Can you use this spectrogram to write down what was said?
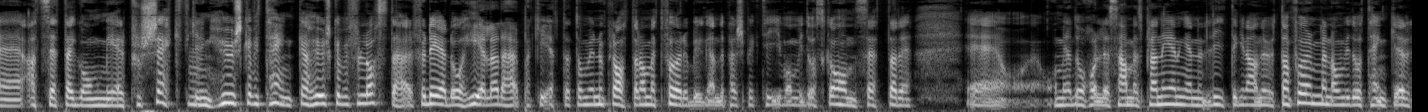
eh, att sätta igång mer projekt kring Mm. hur ska vi tänka, hur ska vi få loss det här? För det är då hela det här paketet. Om vi nu pratar om ett förebyggande perspektiv, om vi då ska omsätta det, eh, om jag då håller samhällsplaneringen lite grann utanför, men om vi då tänker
